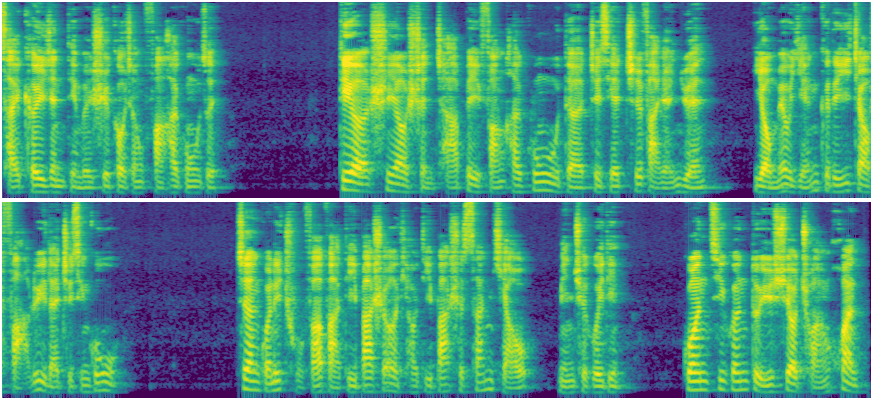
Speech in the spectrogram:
才可以认定为是构成妨害公务罪。第二是要审查被妨害公务的这些执法人员有没有严格的依照法律来执行公务。治安管理处罚法第八十二条、第八十三条明确规定，公安机关对于需要传唤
